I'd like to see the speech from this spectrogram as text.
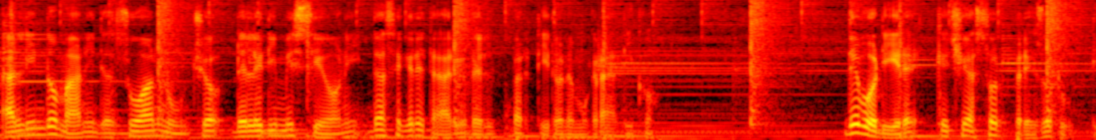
all'indomani del suo annuncio delle dimissioni da segretario del Partito Democratico. Devo dire che ci ha sorpreso tutti,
